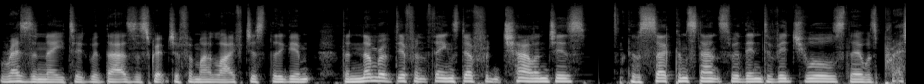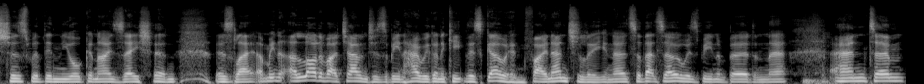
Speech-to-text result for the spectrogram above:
resonated with that as a scripture for my life. Just the the number of different things, different challenges. There was circumstance with individuals. There was pressures within the organization. There's like, I mean, a lot of our challenges have been how are we going to keep this going financially, you know? So that's always been a burden there. And, um,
